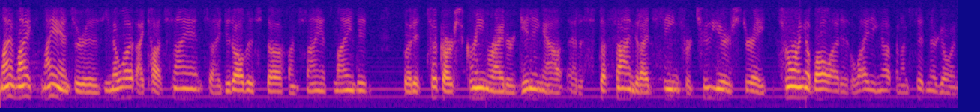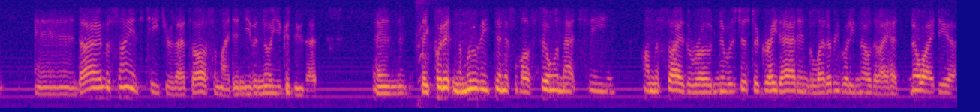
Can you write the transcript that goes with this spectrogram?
my, my, my answer is, you know what? I taught science. I did all this stuff. I'm science minded. But it took our screenwriter getting out at a st- sign that I'd seen for two years straight, throwing a ball at it, lighting up, and I'm sitting there going, and I'm a science teacher. That's awesome. I didn't even know you could do that and they put it in the movie. Dennis loved filming that scene on the side of the road, and it was just a great add-in to let everybody know that I had no idea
